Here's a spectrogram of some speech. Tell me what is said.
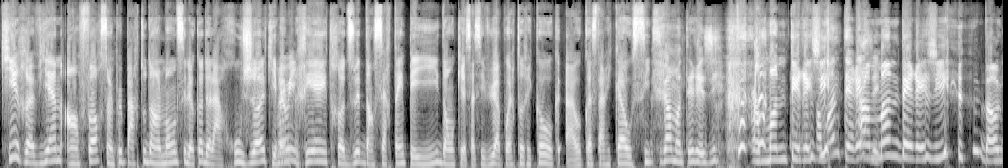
qui reviennent en force un peu partout dans le monde, c'est le cas de la rougeole qui est Ben même oui. réintroduite dans certains pays. Donc, ça s'est vu à Puerto Rico, au, Costa Rica aussi. C'est vu en Montérégie. En Montérégie. En Montérégie. En Montérégie. Donc,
